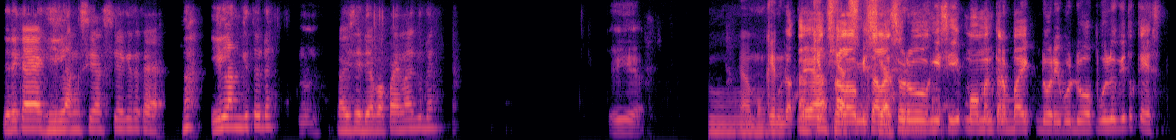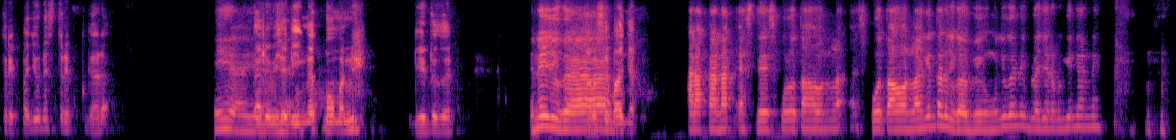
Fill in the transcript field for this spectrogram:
jadi kayak hilang sia-sia gitu kayak, nah hilang gitu udah. Hmm. Nggak bisa diapa-apain lagi udah. Iya. Ya mungkin Udah mungkin kayak kalau sia- misalnya sia- suruh ngisi momen terbaik 2020 gitu kayak strip aja udah strip gak ada. Iya, iya. Gak ada bisa iya. diinget momennya. Gitu kan. Ini juga Harusnya banyak. anak-anak SD 10 tahun la- 10 tahun lagi ntar juga bingung juga nih belajar beginian nih.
